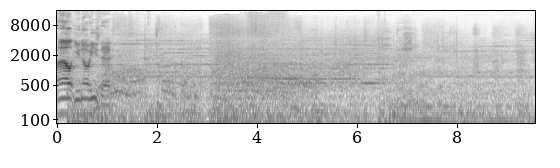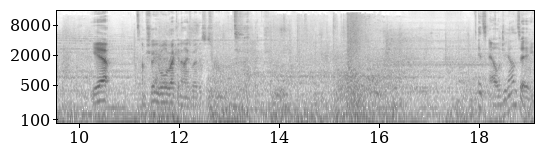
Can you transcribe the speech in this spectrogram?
Well, you know he's dead. Yeah, I'm sure you all recognize where this is from. it's El Gigante.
